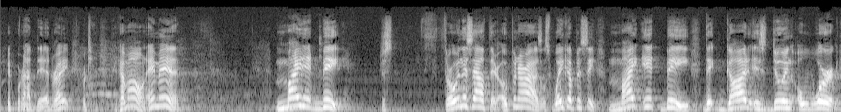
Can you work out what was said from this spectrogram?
We're not dead, right? T- come on. Amen. Might it be, just throwing this out there, open our eyes, let's wake up and see. Might it be that God is doing a work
